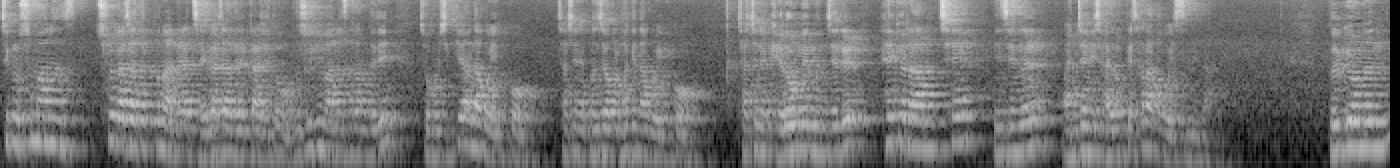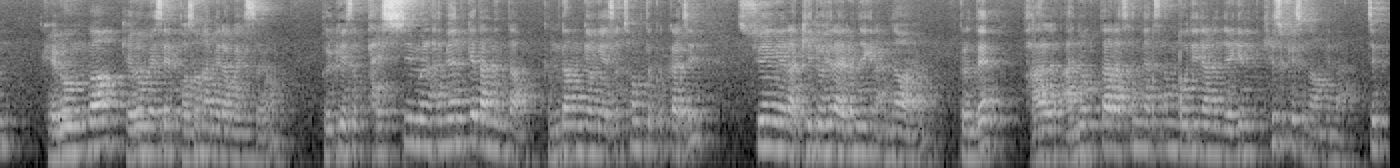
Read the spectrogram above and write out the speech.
지금 수많은 출가자들뿐 아니라 재가자들까지도 무수히 많은 사람들이 조금씩 깨어나고 있고 자신의 본성을 확인하고 있고 자신의 괴로움의 문제를 해결한 채 인생을 완전히 자유롭게 살아가고 있습니다. 불교는 괴로움과 괴로움에서의 벗어남이라고 했어요. 불교에서 발심을 하면 깨닫는다. 금강경에서 처음부터 끝까지 수행해라, 기도해라 이런 얘기는 안 나와요. 그런데 발, 안욕 따라, 삼맥, 삼볼이라는 얘기는 계속해서 나옵니다. 즉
